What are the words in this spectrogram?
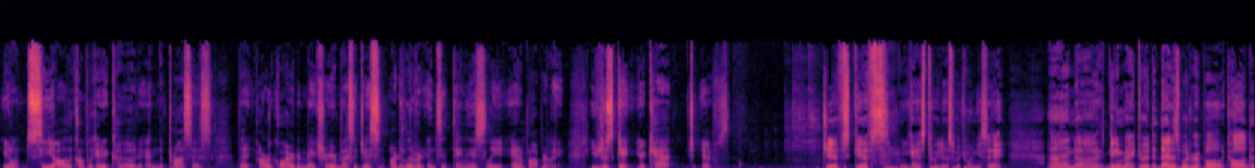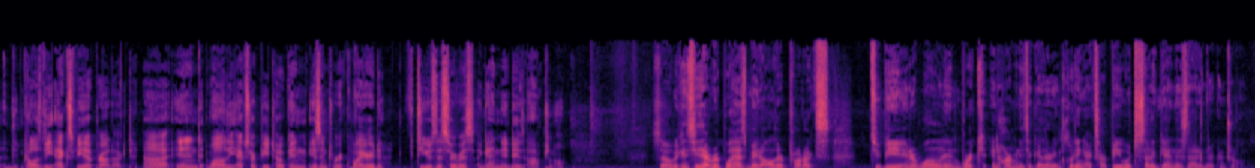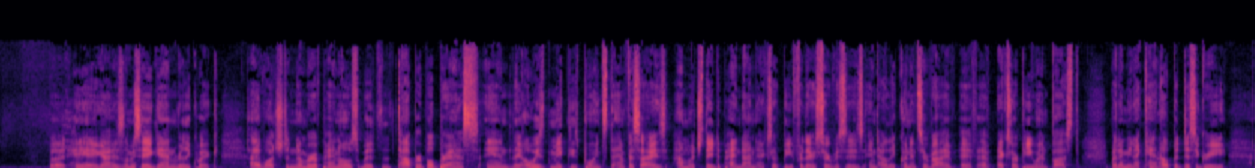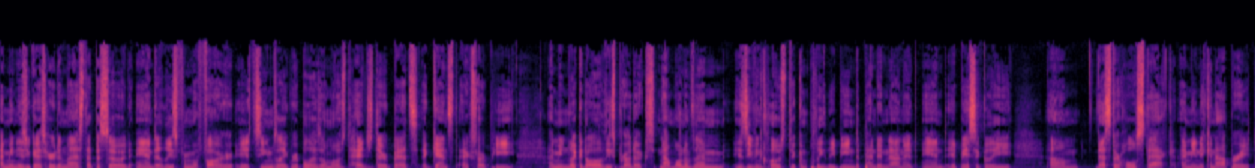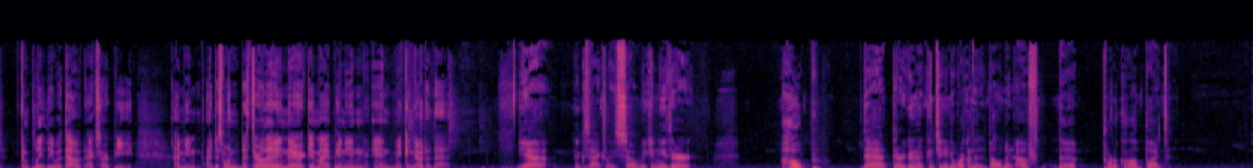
You don't see all the complicated code and the process that are required to make sure your messages are delivered instantaneously and properly. You just get your cat GIFs. GIFs, GIFs. You guys tweet us which one you say. And uh, getting back to it, that is what Ripple called calls the XVIA product. Uh, and while the XRP token isn't required to use this service, again, it is optional. So we can see that Ripple has made all their products to be interwoven and work in harmony together, including XRP, which said again is not in their control. But hey, hey guys, let me say again really quick. I have watched a number of panels with top Ripple brass, and they always make these points to emphasize how much they depend on XRP for their services and how they couldn't survive if XRP went bust. But I mean, I can't help but disagree. I mean, as you guys heard in last episode, and at least from afar, it seems like Ripple has almost hedged their bets against XRP. I mean, look at all of these products. Not one of them is even close to completely being dependent on it, and it basically um, that's their whole stack. I mean, it can operate completely without XRP. I mean, I just wanted to throw that in there, get my opinion, and make a note of that. Yeah, exactly. So we can either hope that they're going to continue to work on the development of the protocol, but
